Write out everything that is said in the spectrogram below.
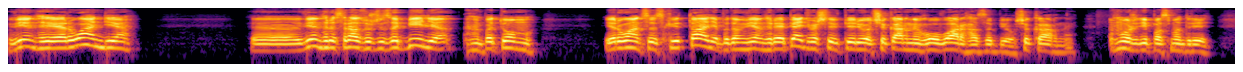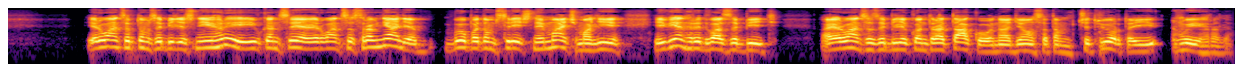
Венгрия-Ирландия. Э, венгры сразу же забили, потом Ирландцы сквитали, потом венгры опять вышли вперед. Шикарный гол Варга забил. Шикарный. Можете посмотреть. Ирландцы потом забили с ней игры, и в конце ирландцы сравняли. Был потом встречный матч, могли и венгры два забить, а ирландцы забили контратаку на 94 и выиграли.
